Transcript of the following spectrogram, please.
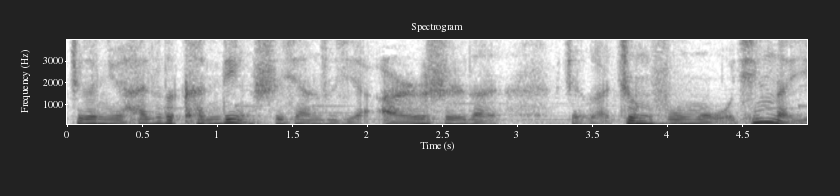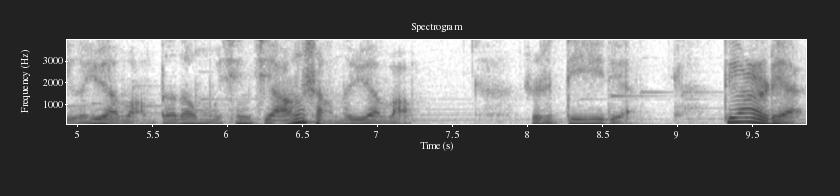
这个女孩子的肯定，实现自己儿时的这个征服母亲的一个愿望，得到母亲奖赏的愿望，这是第一点。第二点，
